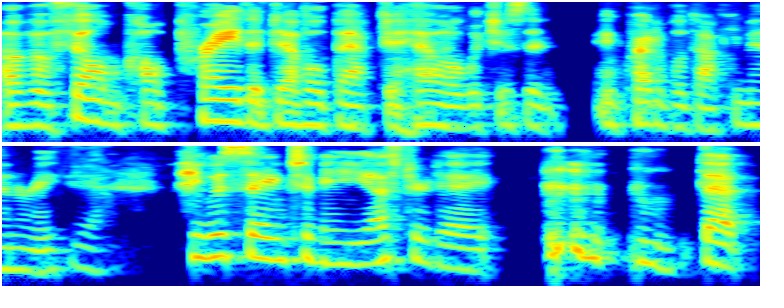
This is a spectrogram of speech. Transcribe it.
of a film called Pray the Devil Back to Hell, which is an incredible documentary. Yeah. She was saying to me yesterday that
